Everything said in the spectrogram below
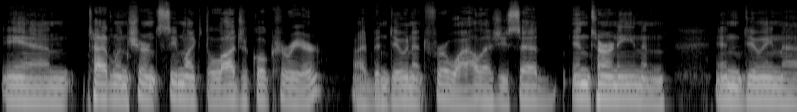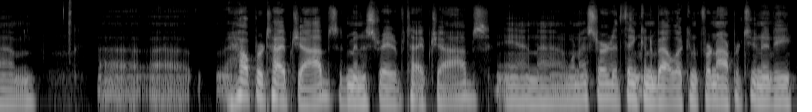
and title insurance seemed like the logical career. I'd been doing it for a while, as you said, interning and and doing um, uh, uh, helper type jobs, administrative type jobs. And uh, when I started thinking about looking for an opportunity,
